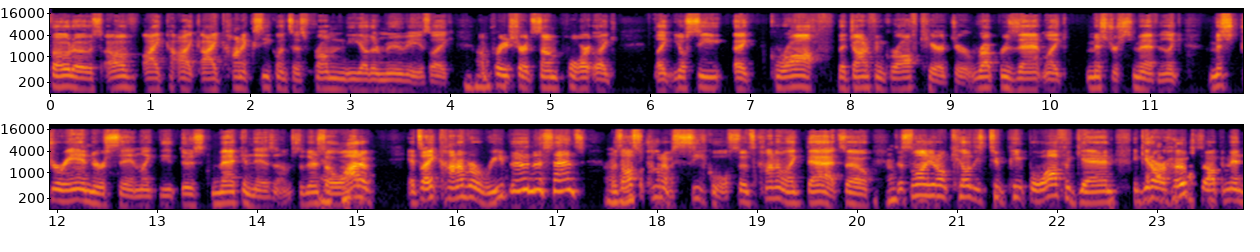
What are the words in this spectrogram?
photos of icon- like iconic sequences from the other movies. Like I'm pretty sure at some point, like like you'll see like Groff, the Jonathan Groff character, represent like Mr. Smith and like Mr. Anderson, like the, there's mechanisms. So there's a Mhm. lot of it's like kind of a reboot in a sense, but it's Mhm. also kind of a sequel. So it's kind of like that. So Mhm. just as long as you don't kill these two people off again and get our hopes up, and then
